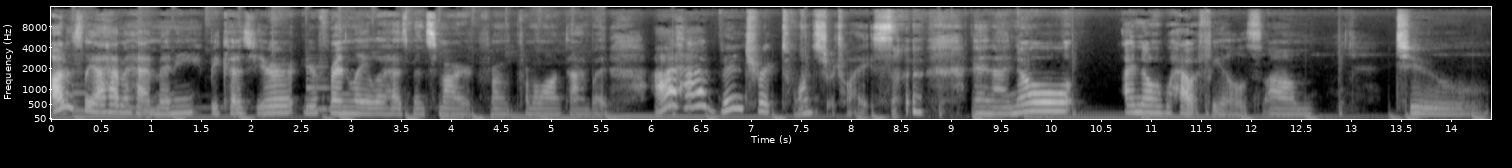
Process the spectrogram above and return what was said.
honestly I haven't had many because your your friend Layla has been smart from from a long time, but I have been tricked once or twice, and I know I know how it feels um, to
